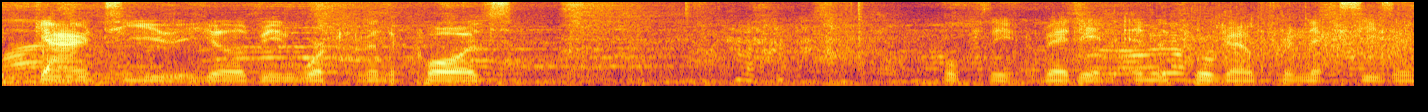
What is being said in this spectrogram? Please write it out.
I guarantee you that he'll be working on the quads. Hopefully ready and in the program for next season.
